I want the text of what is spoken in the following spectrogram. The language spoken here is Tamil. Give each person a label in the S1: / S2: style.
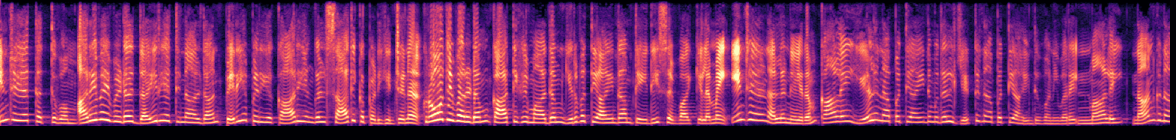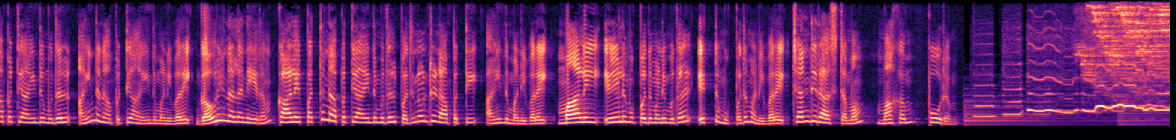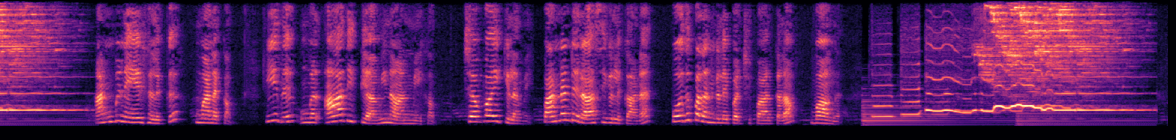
S1: இன்றைய தத்துவம் அறிவை விட தைரியத்தினால்தான் பெரிய பெரிய காரியங்கள் சாதிக்கப்படுகின்றன. குரோதி வருடம் கார்த்திகை மாதம் இருபத்தி ஐந்தாம் தேதி செவ்வாய்க்கிழமை. இன்றைய நல்ல நேரம் காலை ஏழு நாற்பத்தி ஐந்து முதல் எட்டு நாற்பத்தி ஐந்து மணி வரை. மாலை நான்கு நாற்பத்தி ஐந்து முதல் ஐந்து நாற்பத்தி ஐந்து மணி வரை. கௌரி நல்ல நேரம் காலை பத்து நாற்பத்தி ஐந்து முதல் பதினொன்று நாற்பத்தி ஐந்து மணி வரை. மாலை ஏழு முப்பது மணி முதல் எட்டு முப்பது மணி வரை. சந்திராஷ்டமம் மகம் பூரம்.
S2: அன்பு நேயர்களுக்கு வணக்கம். இது உங்கள் ஆதித்யாவின் ஆன்மீகம். செவ்வாய்க்கிழமை பன்னெண்டு ராசிகளுக்கான பொது பலன்களை பற்றி பார்க்கலாம். வாங்க.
